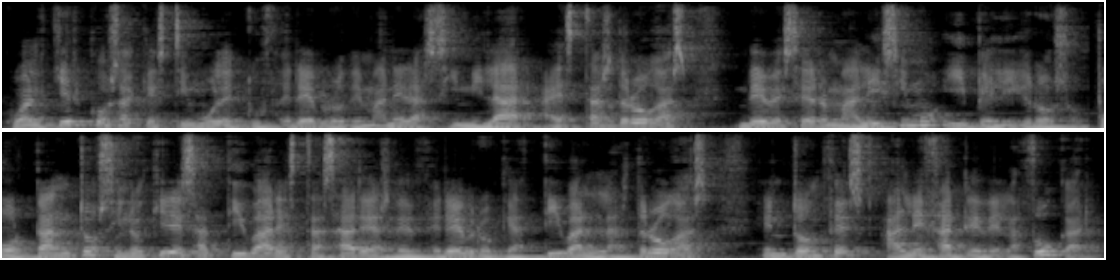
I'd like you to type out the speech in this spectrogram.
Cualquier cosa que estimule tu cerebro de manera similar a estas drogas debe ser malísimo y peligroso. Por tanto, si no quieres activar estas áreas del cerebro que activan las drogas, entonces aléjate del azúcar.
